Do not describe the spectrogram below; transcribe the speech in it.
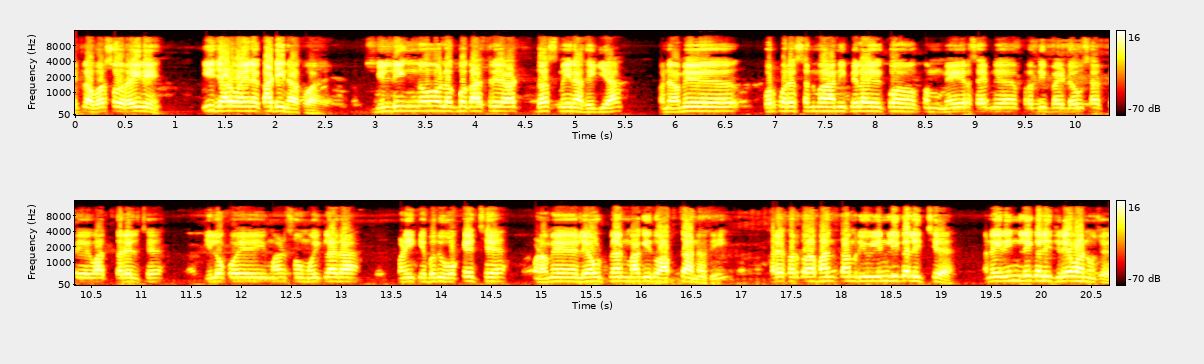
એટલા વર્ષો રહીને એ ઝાડવા એને કાઢી નાખવા છે બિલ્ડિંગનો લગભગ આશરે આઠ, દસ મહિના થઈ ગયા. અને અમે કોર્પોરેશનમાં આની પહેલાં મેયર સાહેબને પ્રદીપભાઈ ડવ સાથે વાત કરેલ છે. એ લોકોએ માણસો મોકલ્યા હતા પણ એ કે બધું ઓકે જ છે. પણ અમે લેઆઉટ પ્લાન માગી તો આપતા નથી. ખરેખર તો આ બાંધકામ રહ્યું ઇનલીગલી જ છે અને ઇનલીગલી જ રહેવાનું છે.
